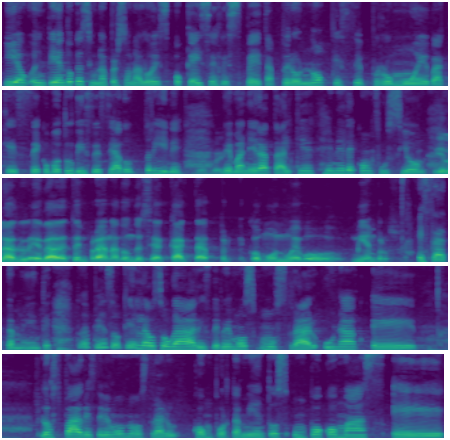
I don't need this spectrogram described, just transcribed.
Y yo entiendo que si una persona lo es, ok, se respeta, pero no que se promueva, que se, como tú dices, se adoctrine Correcto. de manera tal que genere confusión. Y en las edades tempranas donde se capta como nuevos miembros. Exactamente. Entonces pienso que en los hogares debemos mostrar una, eh, los padres debemos mostrar comportamientos un poco más eh,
